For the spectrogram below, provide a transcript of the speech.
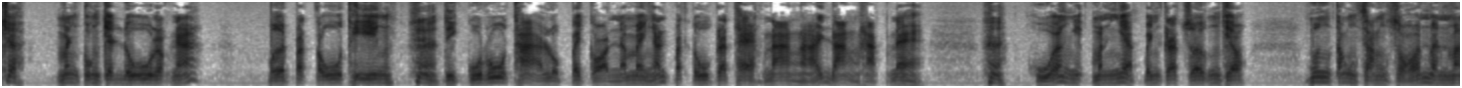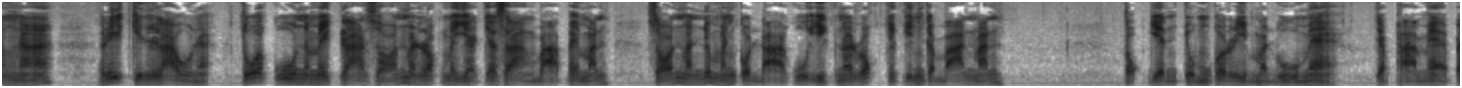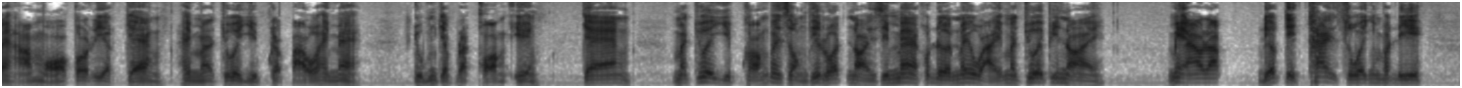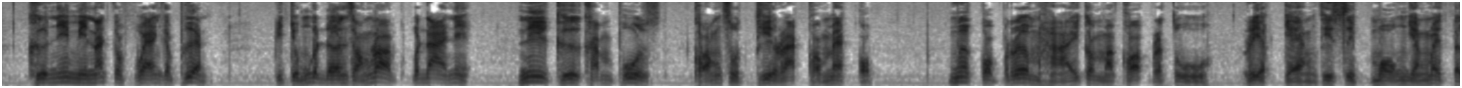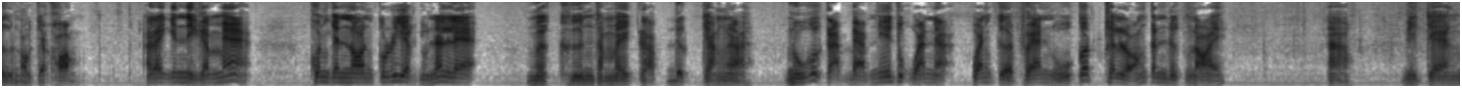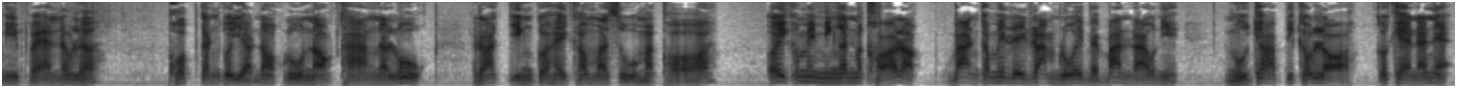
เชะมันคงจะดูหรอกนะ เปิดประตูทิ้งที่กูรู้ท่าหลบไปก่อนนะไม่งั้นประตูกระแทกหนาหงายดังหักแน่หัวเงียมันเงียบเป็นกระเซิงเชียว มึงต้องสั่งสอนมันมั่งนะ ริกินเหล้าน่ะ ตัวกูน่ะไม่กล้าสอนมันหรอกไม่อยากจะสร้างบาปให้มัน สอนมันเดี๋ยวมันก็ด่ากูอีกนรกจะกินกับบานมัน ตกเย็นจุ๋มก็รีบมาดูแม่ จะพาแม่ไปหาหมอก็เรียกแจง ให้มาช่วยหยิบกระเป๋าให้แม่ จุ๋มจะประคองเอง แจง มาช่วยหยิบของไปส่งที่รถหน่อยสิแม่เขาเดินไม่ไหวมาช่วยพี่หน่อย ไม่เอาหรอกเดี๋ยวติดไข้ซวยกันพอดี คืนนี้มีนัดกับแฟนกับเพื่อน พี่จุ๋มก็เดินสองรอบก็ได้นี่ นี่คือคำพูดของสุดที่รักของแม่กบ เมื่อกบเริ่มหายก็มาเคาะประตู เรียกแจงที่สิบโมงยังไม่ตื่นออกจากห้อง อะไรกันนี่กันแม่ คนจะนอนก็เรียกอยู่นั่นแหละ เมื่อคืนทำไมกลับดึกจังอะ หนูก็กลับแบบนี้ทุกวันน่ะ วันเกิดแฟนหนูก็ฉลองกันดึกหน่อย อ้าว นี่แจงมีแฟนแล้วเหรอคบกันก็อย่านอกลู่นอกทางนะลูก รักจริงก็ให้เขามาสู่มาขอ เอ้ยเขาไม่มีเงินมาขอหรอก บ้านเขาไม่ได้ร่ำรวยแบบบ้านเรานี่ หนูชอบที่เขาหล่อ ก็แค่นั้นเนี่ย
